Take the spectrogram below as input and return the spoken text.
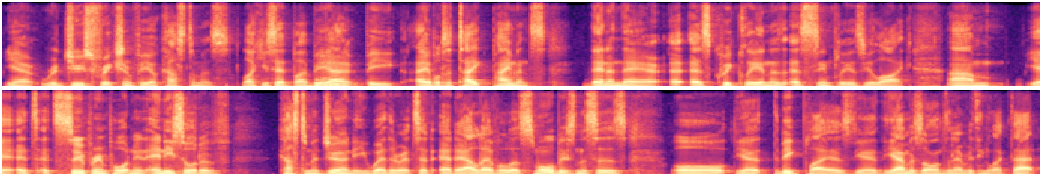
you know, reduce friction for your customers, like you said, by be, mm-hmm. a, be able to take payments then and there as quickly and as, simply as you like. Um, yeah, it's it's super important in any sort of customer journey, whether it's at, at our level as small businesses or you know the big players, you know, the Amazons and everything like that.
